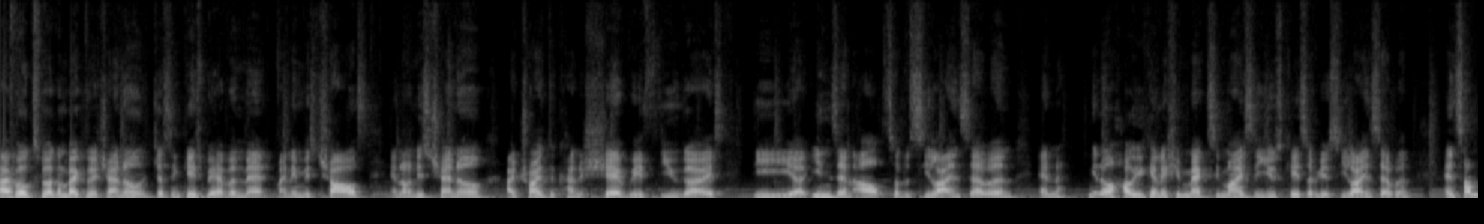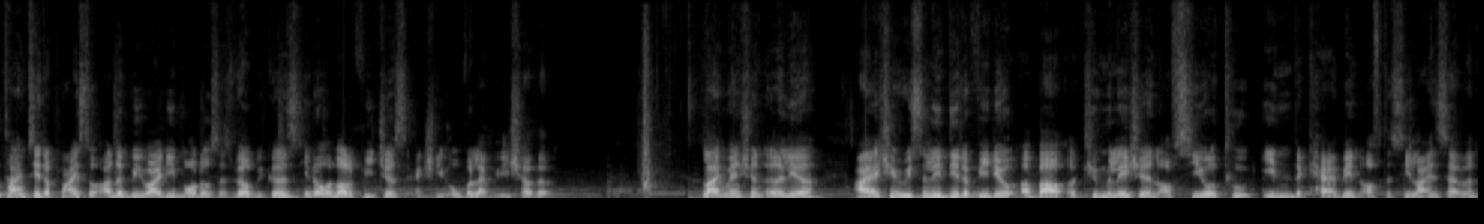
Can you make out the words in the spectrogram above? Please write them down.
Hi folks, welcome back to the channel. Just in case we haven't met, my name is Charles and on this channel, I try to kind of share with you guys the uh, ins and outs of the Sealion 7 and you know how you can actually maximize the use case of your Sealion 7. And sometimes it applies to other BYD models as well because you know a lot of features actually overlap with each other. Like mentioned earlier, I actually recently did a video about accumulation of CO2 in the cabin of the Sealion 7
